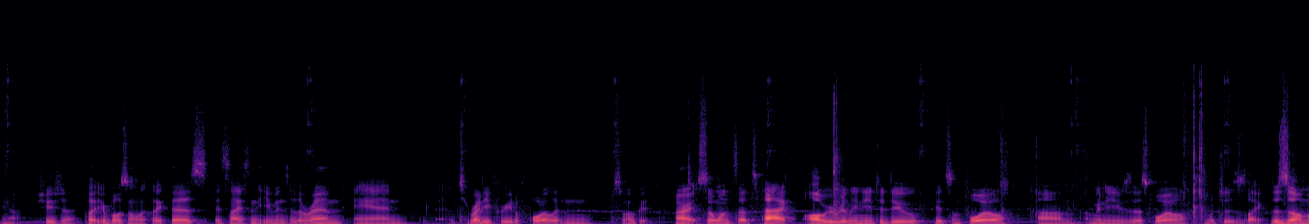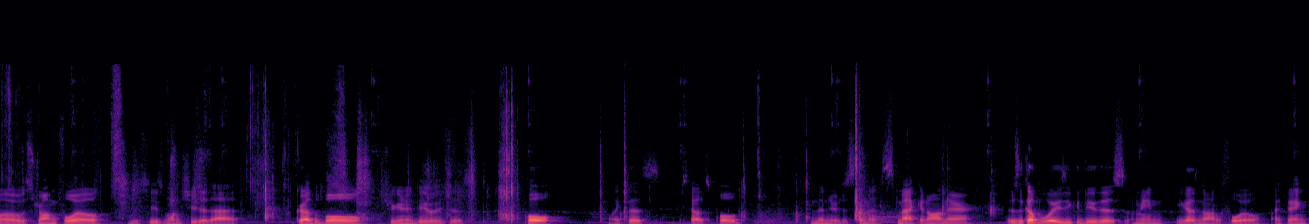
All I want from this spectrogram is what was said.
you know, shisha, but your bowl's gonna look like this. It's nice and even to the rim and it's ready for you to foil it and smoke it. All right, so once that's packed, all we really need to do, get some foil. Um, I'm gonna use this foil, which is like the Zomo strong foil. Just use one sheet of that. Grab the bowl. What you're gonna do is just pull like this. See how it's pulled? and then you're just gonna smack it on there. There's a couple ways you could do this. I mean, you guys know how to foil, I think.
